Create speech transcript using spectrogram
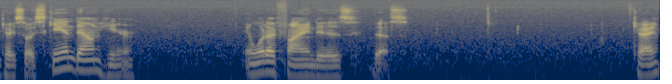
Okay, so I scan down here, and what I find is this. Okay.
